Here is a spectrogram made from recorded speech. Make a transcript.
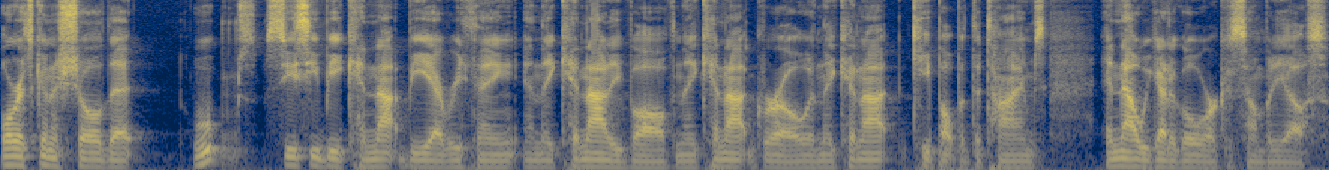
or it's going to show that whoops, CCB cannot be everything and they cannot evolve and they cannot grow and they cannot keep up with the times. And now we got to go work with somebody else.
